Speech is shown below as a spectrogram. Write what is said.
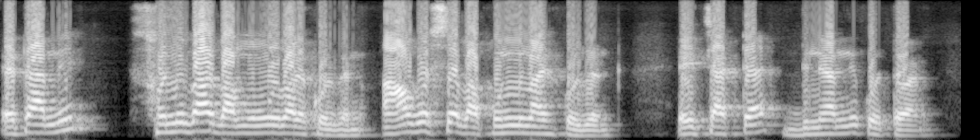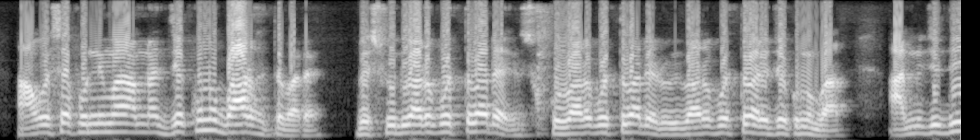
এটা আপনি শনিবার বা মঙ্গলবারে করবেন। অমাবস্যা বা পূর্ণিমায় করবেন। এই চারটা দিনে আপনি করতে পারেন। অমাবস্যা, পূর্ণিমা আপনার যে কোনো বার হতে পারে। বৃহস্পতিবারও পড়তে পারে, শুক্রবারও পড়তে পারে, রবিবারও পড়তে পারে যে কোনো বার। আপনি যদি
